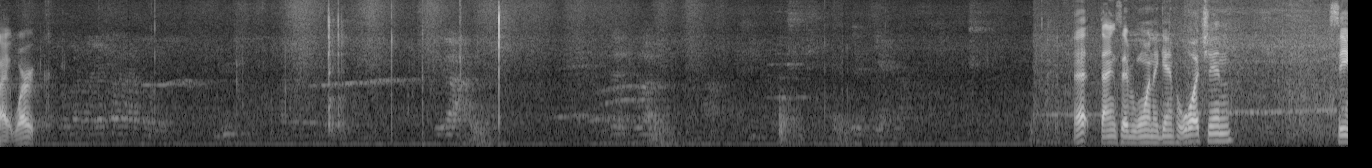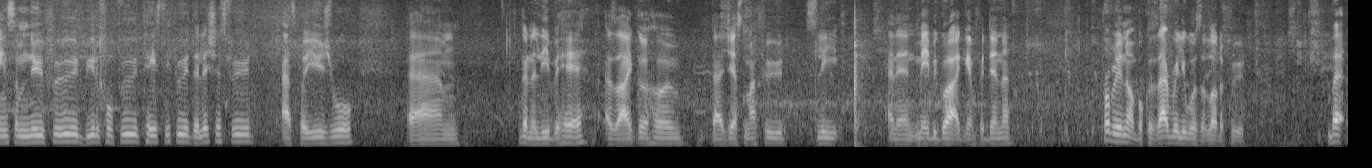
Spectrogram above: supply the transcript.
Light work. Yeah, thanks everyone again for watching. Seeing some new food, beautiful food, tasty food, delicious food, as per usual. Um, I'm gonna leave it here as I go home, digest my food, sleep, and then maybe go out again for dinner. Probably not because that really was a lot of food. But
